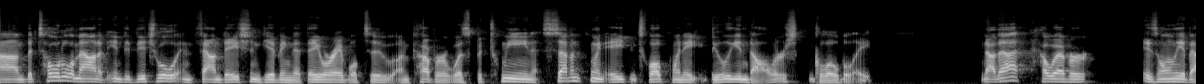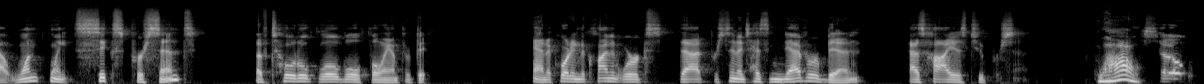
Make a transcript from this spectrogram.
um, the total amount of individual and foundation giving that they were able to uncover was between 7.8 and 12.8 billion dollars globally. Now, that, however, is only about 1.6% of total global philanthropy. And according to ClimateWorks, that percentage has never been as high as 2%. Wow. So,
